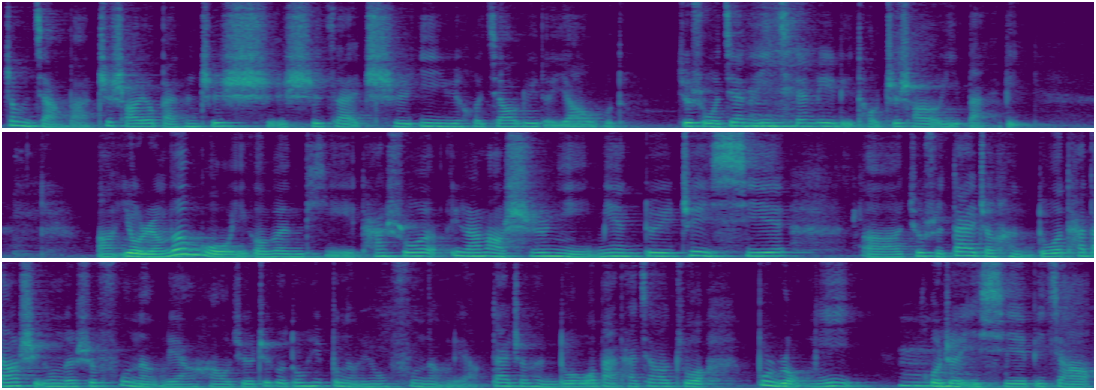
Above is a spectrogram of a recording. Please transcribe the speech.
这么讲吧，至少有百分之十是在吃抑郁和焦虑的药物的，就是我见的一千例里头，至少有一百例。啊，有人问过我一个问题，他说：“玉然老师，你面对这些？”呃，就是带着很多，他当时用的是负能量哈，我觉得这个东西不能用负能量，带着很多，我把它叫做不容易，或者一些比较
